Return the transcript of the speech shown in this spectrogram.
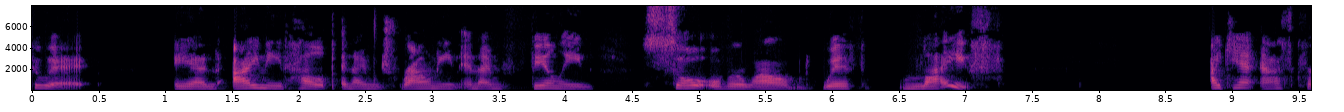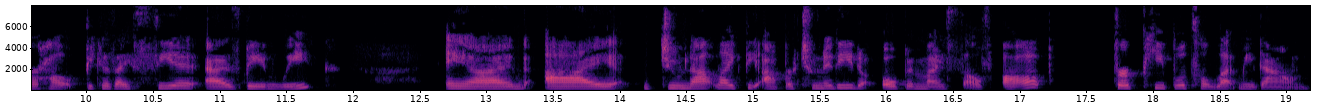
to it, and I need help, and I'm drowning, and I'm feeling so overwhelmed with life, I can't ask for help because I see it as being weak. And I do not like the opportunity to open myself up for people to let me down.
